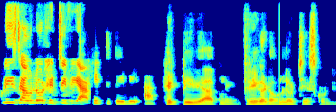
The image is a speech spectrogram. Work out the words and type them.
please download Hit TV app. Hit TV app. Hit TV యాప్ని ఫ్రీగా డౌన్లోడ్ చేసుకోండి.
